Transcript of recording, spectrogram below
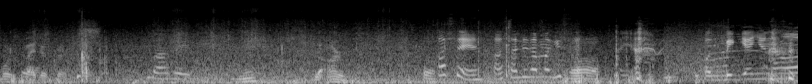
More spider crab. Bakit? Hmm? The arm. Kasi, kasalita mag-isa. Oo. Ayan. Pagbigyan nyo na ho,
